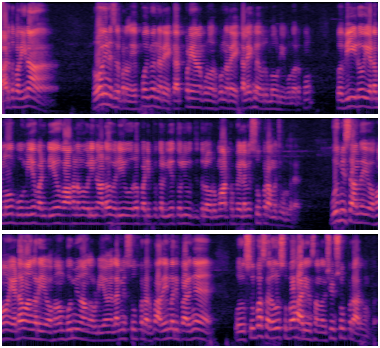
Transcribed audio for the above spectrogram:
அடுத்து பார்த்தீங்கன்னா ரோஹிணி சில பிறகு எப்போதுமே நிறைய கற்பனையான குணம் இருக்கும். நிறைய கலைகளை விரும்பக்கூடிய குணம் இருக்கும். இப்போ வீடோ இடமோ பூமியோ வண்டியோ வாகனமோ வெளிநாடோ வெளியூரோ படிப்பு கல்வியோ தொழில் உத்தியத்தில் ஒரு மாற்றம் எல்லாமே சூப்பராக அமைச்சு கொடுக்குறாரு. பூமி சார்ந்த யோகம் இடம் வாங்குற யோகம் பூமி வாங்குற யோகம் எல்லாமே சூப்பராக இருக்கும். அதே மாதிரி பாருங்க ஒரு சுப செலவு சுபகாரியம் சார்ந்த விஷயம் சூப்பராக இருக்கும் இப்போ.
